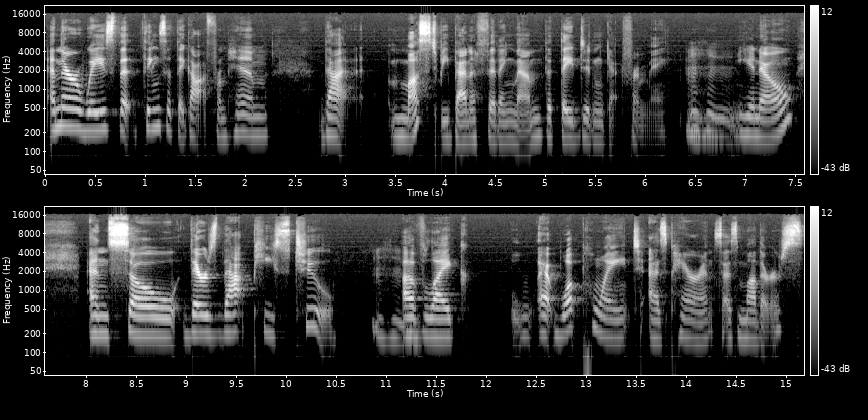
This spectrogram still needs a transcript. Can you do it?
And there are ways that things that they got from him that must be benefiting them that they didn't get from me, mm-hmm. you know? And so there's that piece too mm-hmm. of like, at what point as parents, as mothers,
